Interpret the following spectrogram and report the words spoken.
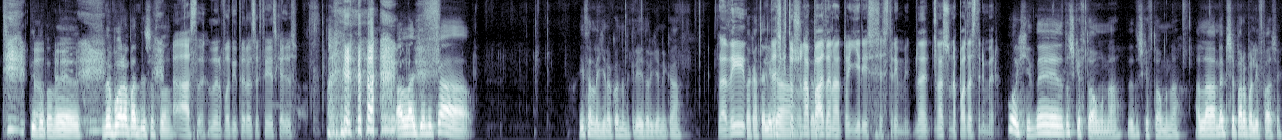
Τίποτα. Δεν, δεν μπορώ να απαντήσω αυτό. Άστα, δεν απαντείτε ερώτηση αυτή έτσι κι αλλιώς. Αλλά γενικά. Ήθελα να γίνω content creator γενικά. Δηλαδή, Τα δεν κατέληγα. σκεφτόσουν σχεδόν. πάντα να το γυρίσεις σε streaming. Ναι, να ήσουν πάντα streamer. Όχι, δεν, δεν το σκεφτόμουν. Δεν το σκεφτόμουν. Αλλά με έπεισε πάρα πολύ η φάση.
